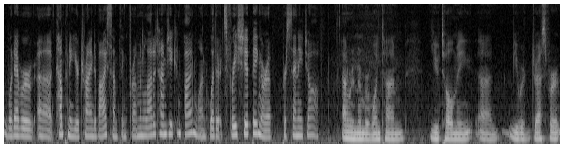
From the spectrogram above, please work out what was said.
whatever uh, company you're trying to buy something from, and a lot of times you can find one, whether it's free shipping or a percentage off. I remember one time you told me uh, you were dressed for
